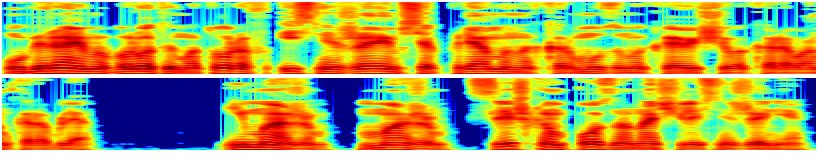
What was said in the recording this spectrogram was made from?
Убираем обороты моторов и снижаемся прямо на корму замыкающего караван корабля. И мажем, мажем, слишком поздно начали снижение.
